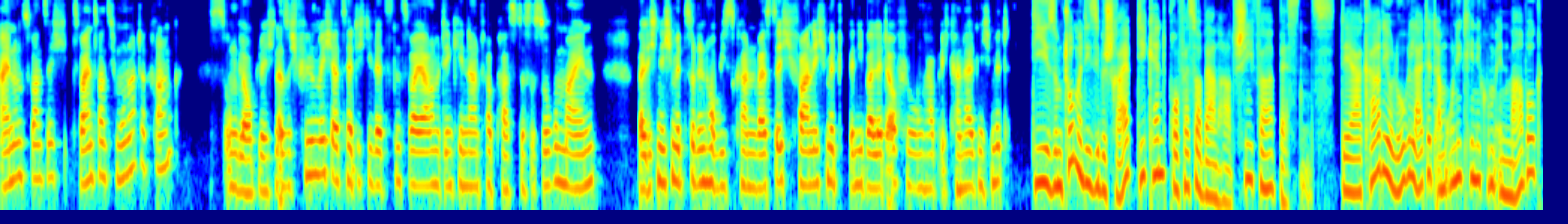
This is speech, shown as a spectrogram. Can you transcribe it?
21, 22 Monate krank. Das ist unglaublich. Also ich fühle mich, als hätte ich die letzten zwei Jahre mit den Kindern verpasst. Das ist so gemein, weil ich nicht mit zu den Hobbys kann. Weißt du, ich fahre nicht mit, wenn die Ballettaufführung habe. Ich kann halt nicht mit. Die Symptome, die sie beschreibt, die kennt Professor Bernhard Schiefer bestens. Der Kardiologe leitet am Uniklinikum in Marburg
